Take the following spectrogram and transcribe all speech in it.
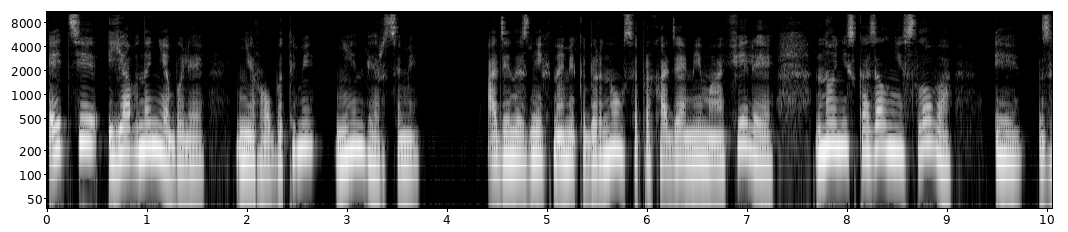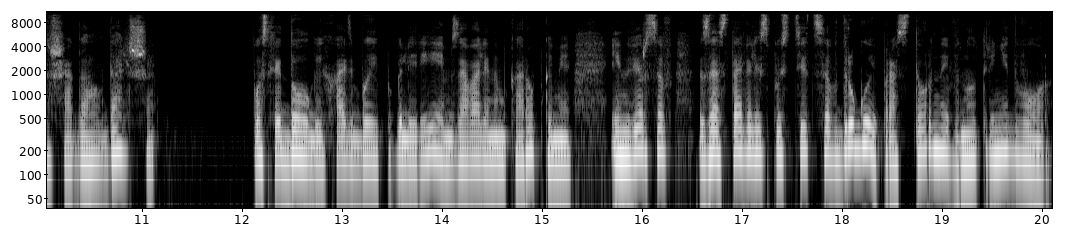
Эти явно не были ни роботами, ни инверсами. Один из них на миг обернулся, проходя мимо Офелии, но не сказал ни слова и зашагал дальше. После долгой ходьбы по галереям, заваленным коробками, инверсов заставили спуститься в другой просторный внутренний двор,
